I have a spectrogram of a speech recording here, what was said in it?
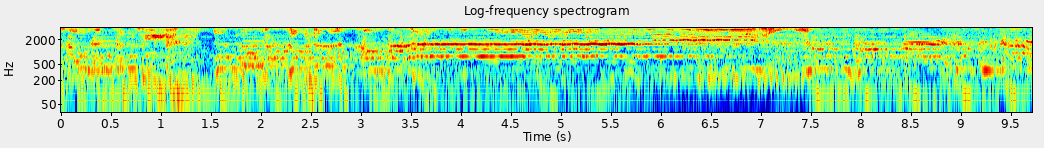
浩然正气舞动龙的豪迈。中国范儿就是这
